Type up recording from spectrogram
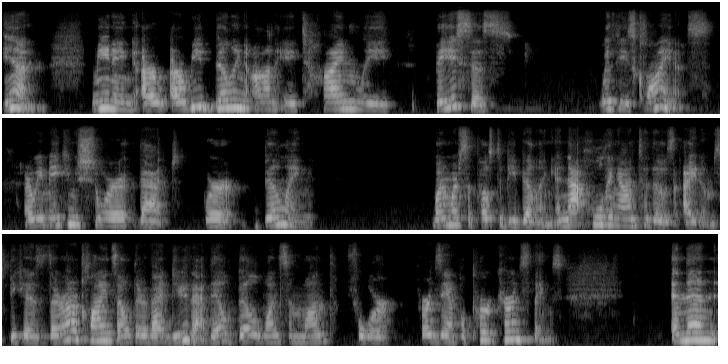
in? Meaning, are, are we billing on a timely basis with these clients? Are we making sure that we're billing when we're supposed to be billing and not holding on to those items because there are clients out there that do that. They'll bill once a month for, for example, per occurrence things. And then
